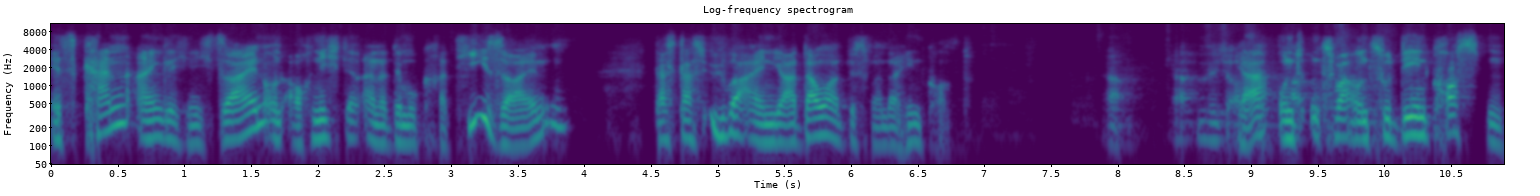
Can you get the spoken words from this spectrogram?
es kann eigentlich nicht sein und auch nicht in einer Demokratie sein, dass das über ein Jahr dauert, bis man da hinkommt. Ja, ja, ja und, und zwar und zu den Kosten.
